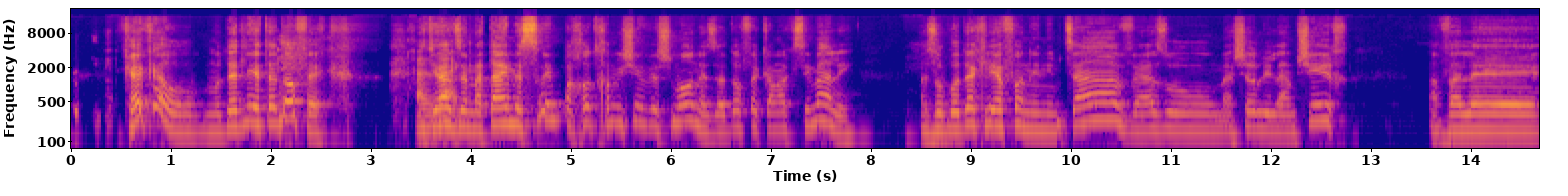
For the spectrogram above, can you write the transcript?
כן, כן, הוא מודד לי את הדופק. את יודעת, זה 220 פחות 58, זה הדופק המקסימלי. אז הוא בודק לי איפה אני נמצא, ואז הוא מאשר לי להמשיך, אבל uh,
